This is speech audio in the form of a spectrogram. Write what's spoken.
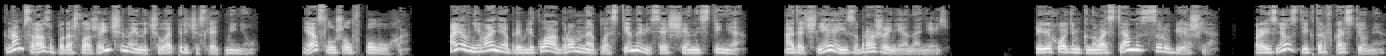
К нам сразу подошла женщина и начала перечислять меню. Я слушал в полухо. Мое внимание привлекла огромная пластина, висящая на стене, а точнее изображение на ней. Переходим к новостям из зарубежья, произнес диктор в костюме.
